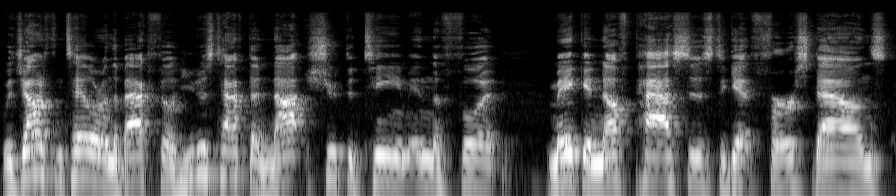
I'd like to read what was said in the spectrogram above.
with Jonathan Taylor in the backfield, you just have to not shoot the team in the foot, make enough passes to get first downs,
